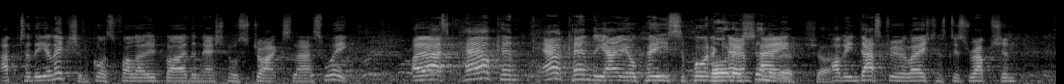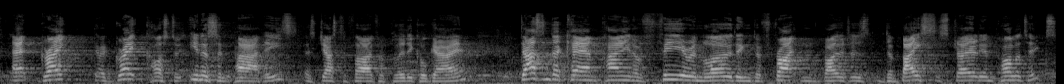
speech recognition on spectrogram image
up to the election, of course followed by the national strikes last week. I ask, how can, how can the ALP support a Order, campaign of industrial relations disruption at great, at great cost to innocent parties as justified for political gain? Doesn't a campaign of fear and loathing to frighten voters debase Australian politics?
